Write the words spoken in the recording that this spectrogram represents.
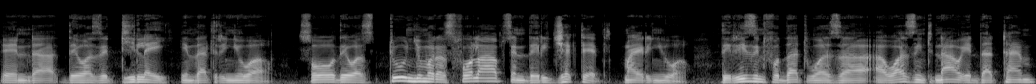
and uh, there was a delay in that renewal. So there was two numerous follow-ups, and they rejected my renewal. The reason for that was uh, I wasn't now at that time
